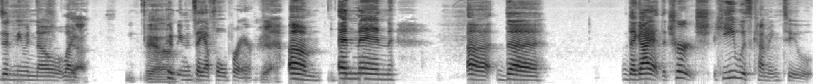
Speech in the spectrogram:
didn't even know, like, yeah, yeah. couldn't even say a full prayer. yeah, um and then uh the the guy at the church he was coming to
